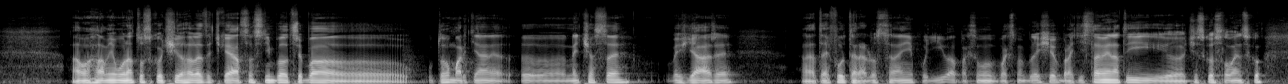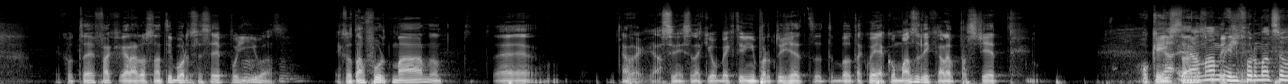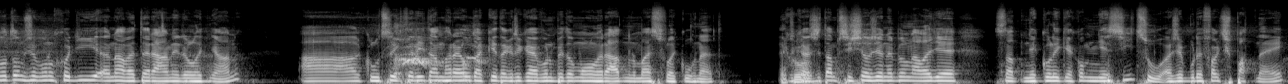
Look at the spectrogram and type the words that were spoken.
a hlavně on na to skočil. Hele, teďka já jsem s ním byl třeba uh, u toho Martina uh, Nečase ve Žďáře, ale to je furt radost se na ně podívat. Pak jsme, pak jsme byli ještě v Bratislavě na tý uh, Československo. Jako to je fakt radost na ty borce se podívat. Hmm. Jak to tam furt má, no to je, já, tak, já si nejsem taky objektivní, protože to, to byl takový jako mazlik, ale prostě hokejista. Já, já mám informace o tom, že on chodí na veterány do Letňan a kluci, kteří tam hrajou taky, tak říkají, on by to mohl hrát normálně z fleku hned. Jako... Říká, že tam přišel, že nebyl na ledě snad několik jako měsíců a že bude fakt špatný.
